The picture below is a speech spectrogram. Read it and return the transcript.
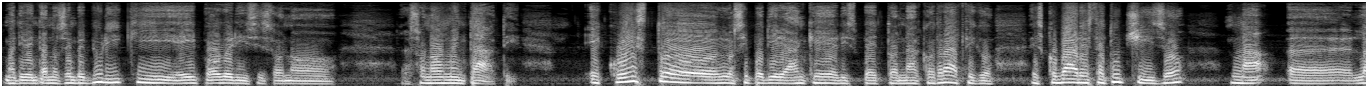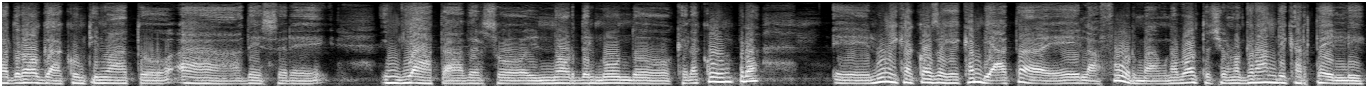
ma diventando sempre più ricchi e i poveri si sono, sono aumentati e questo lo si può dire anche rispetto al narcotraffico. Escobar è stato ucciso ma eh, la droga ha continuato a, ad essere inviata verso il nord del mondo che la compra l'unica cosa che è cambiata è la forma, una volta c'erano grandi cartelli,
